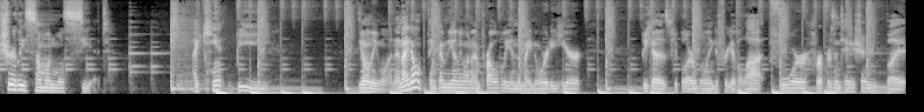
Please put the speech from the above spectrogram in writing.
surely someone will see it. I can't be the only one. And I don't think I'm the only one. I'm probably in the minority here because people are willing to forgive a lot for representation, but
